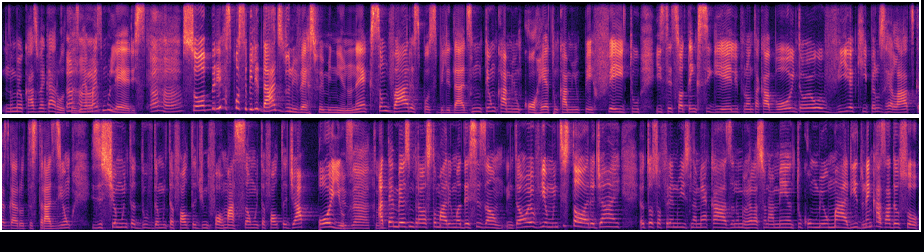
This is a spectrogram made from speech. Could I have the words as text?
no meu caso é garotas, uhum. né? Mas mulheres. Uhum. Sobre as possibilidades do universo feminino, né? Que são várias possibilidades. Não tem um caminho correto, um caminho perfeito, e você só tem que seguir ele e pronto, acabou. Então eu, eu via que, pelos relatos que as garotas traziam, existia muita dúvida, muita falta de informação, muita falta de apoio. Exato. Até mesmo para elas tomarem uma decisão. Então eu via muita história de, ai, eu tô sofrendo isso na minha casa, no meu relacionamento, com o meu marido, nem casada eu sou.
